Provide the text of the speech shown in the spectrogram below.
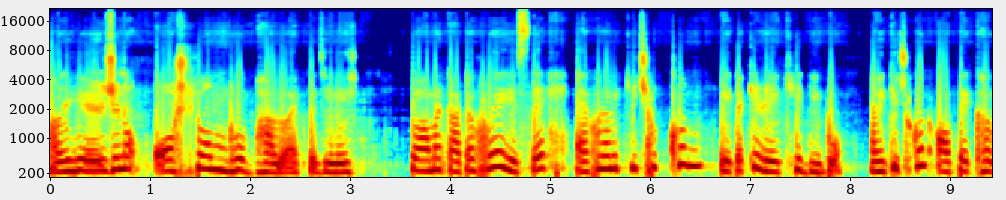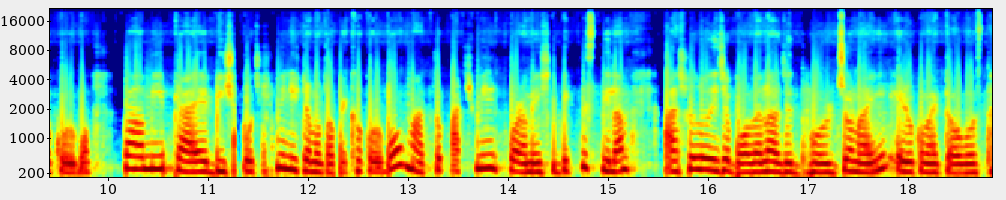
আমাদের হেয়ারের জন্য অসম্ভব ভালো একটা জিনিস। তো আমার কাটা হয়ে গেছে, এখন আমি কিছুক্ষণ এটাকে রেখে দিব। আমি কিছুক্ষণ অপেক্ষা করব। তা আমি প্রায় বিশ পঁচিশ মিনিটের মতো অপেক্ষা করব। মাত্র পাঁচ মিনিট পর আমি এসে দেখতেছিলাম, আসলে ওই যে বলে না যে ধৈর্য নাই, এরকম একটা অবস্থা।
